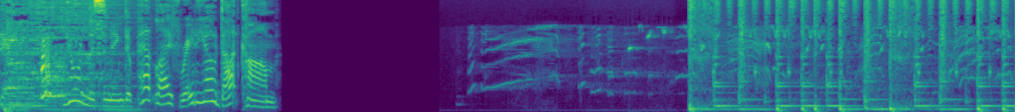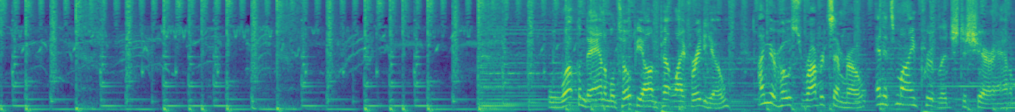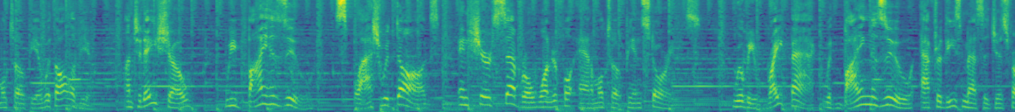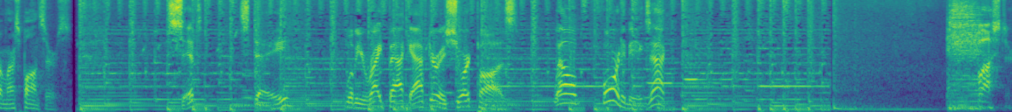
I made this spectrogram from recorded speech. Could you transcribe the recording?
Radio. You're listening to PetLifeRadio.com. Welcome to Animaltopia on Pet Life Radio. I'm your host, Robert Semro, and it's my privilege to share Animaltopia with all of you. On today's show, we buy a zoo, splash with dogs, and share several wonderful Animaltopian stories. We'll be right back with Buying a Zoo after these messages from our sponsors. Sit, stay. We'll be right back after a short pause. Well, four to be exact. Buster,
